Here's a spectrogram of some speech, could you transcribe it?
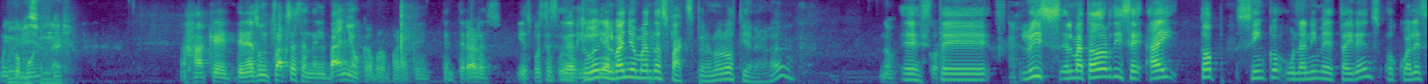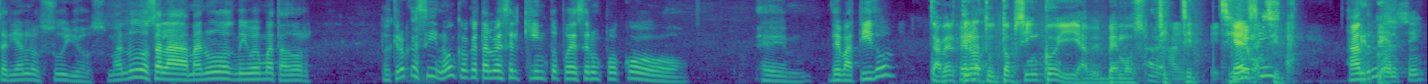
Muy, Muy común. visionario. Ajá, que tenías un fax hasta en el baño, cabrón, para que te enteraras. Y después te podías Tú en el baño mandas fax, pero no los tienes, ¿verdad? No, correcto. Este, Luis, el matador dice, ¿hay top 5 unánime de Tyrants o cuáles serían los suyos? Manudos a la manudos, mi buen matador. Pues creo que sí, ¿no? Creo que tal vez el quinto puede ser un poco eh, debatido. A ver, Pero- tira tu top 5 y a ver, vemos A ver. si, Kelsey. si- Andrew, sí.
